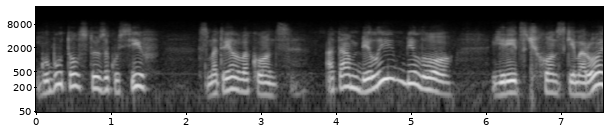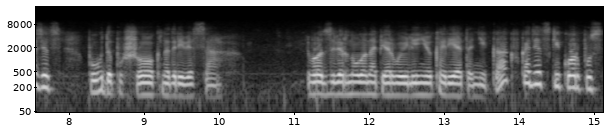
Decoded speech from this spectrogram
губу толстую закусив, смотрел в оконце, а там белым-бело, яриц чхонский морозец, пух да пушок на древесах. Вот завернула на первую линию карета, не как в кадетский корпус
